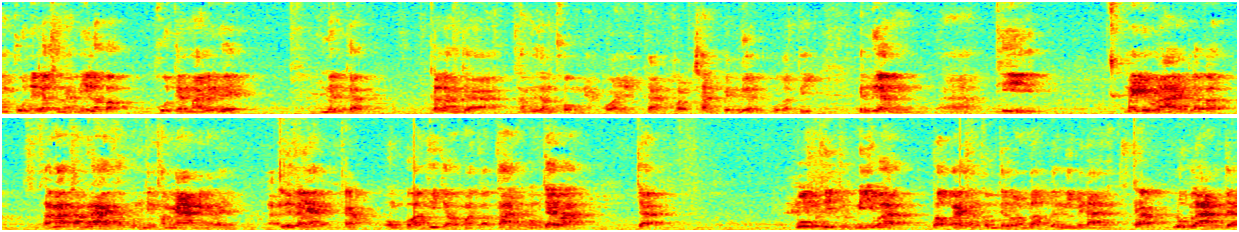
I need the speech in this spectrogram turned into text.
ำพูดในลักษณะนี้แล้วก็พูดกันมาเรื่อยๆ เหมือนกับ กำลังจะทำให้สังคมเนี่ยปล่อยการคอร์รัปชันเป็นเรื่องปกติ เป็นเรื่องอาที่ไม่เลวร้ายแล้วก็สามารถทำได้ถ้าคุณยังทำงานในอะไรอะเรื่องเนี้ยครับองค์กรที่จะออกมาต่อต้านเนี่ยผมเข้าใจว่าจะมุ่งมาที่จุดนี้ว่าต่อไปสังคมจะรองรับเรื่องนี้ไม่ได้นะครับลูกหลานจะ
